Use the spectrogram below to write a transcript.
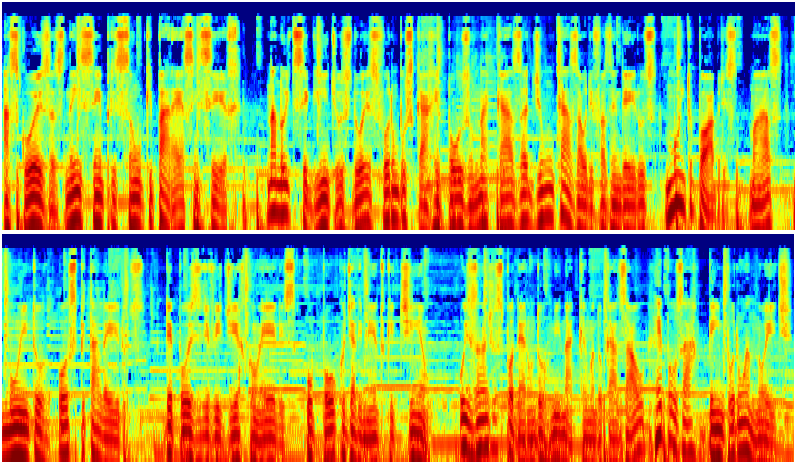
As coisas nem sempre são o que parecem ser. Na noite seguinte, os dois foram buscar repouso na casa de um casal de fazendeiros muito pobres, mas muito hospitaleiros. Depois de dividir com eles o pouco de alimento que tinham, os anjos puderam dormir na cama do casal, repousar bem por uma noite.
